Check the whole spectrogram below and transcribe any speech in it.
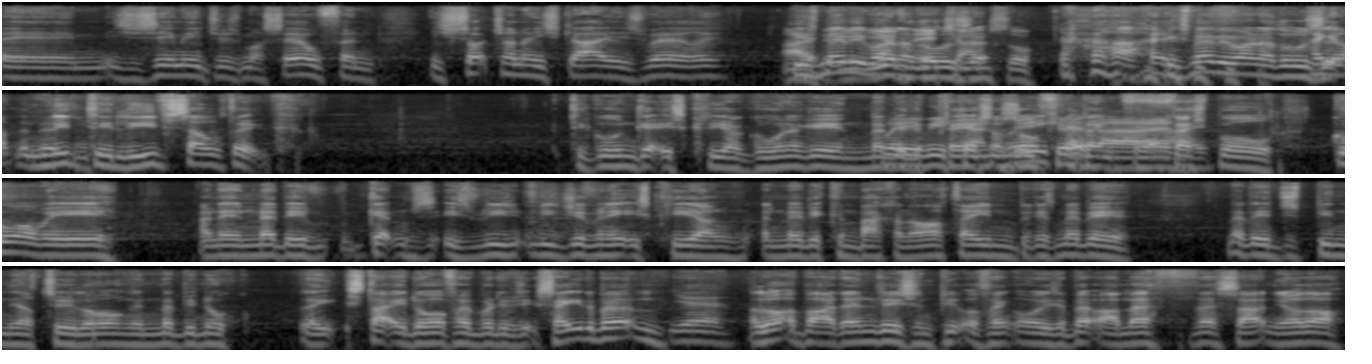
Um, he's the same age as myself, and he's such a nice guy as well. Eh? Aye, He's maybe one of those chance, though. He's maybe one of those Hanging that up the boot. need to leave Celtic to go and get his career going again. Maybe Play the weekend, pressure's off the weekend, fishbowl, go away, and then maybe get him his re- rejuvenate his career and, and maybe come back another time because maybe maybe he'd just been there too long and maybe no like started off everybody was excited about him. Yeah. A lot of bad injuries and people think oh he's a bit of a myth this that and the other.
